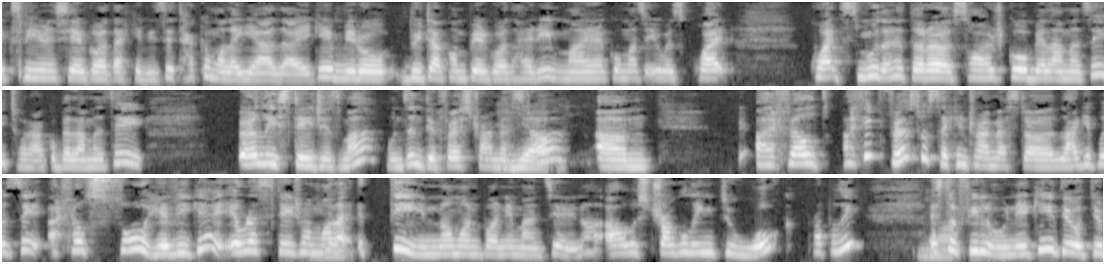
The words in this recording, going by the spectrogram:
एक्सपिरियन्स सेयर गर्दाखेरि चाहिँ ठ्याक्कै मलाई याद आयो कि मेरो दुइटा कम्पेयर गर्दाखेरि मायाकोमा चाहिँ इट वाज क्वाइट क्वाइट स्मुथ होइन तर सहजको बेलामा चाहिँ छोराको बेलामा चाहिँ अर्ली स्टेजेसमा हुन्छ नि त्यो फर्स्ट ट्राइमेस्टर आई फेल्ट आई थिङ्क फर्स्ट र सेकेन्ड ट्राइमेस्टर लागेपछि चाहिँ आई फेल्ट सो हेभी के एउटा स्टेजमा मलाई यति हिँड्न मनपर्ने मान्छे होइन आई वाज स्ट्रगलिङ टु वक प्रपरली यस्तो फिल हुने कि त्यो त्यो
